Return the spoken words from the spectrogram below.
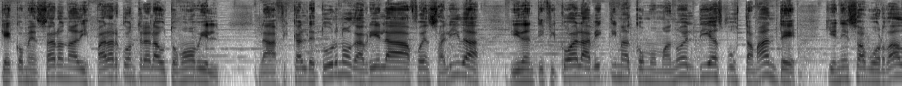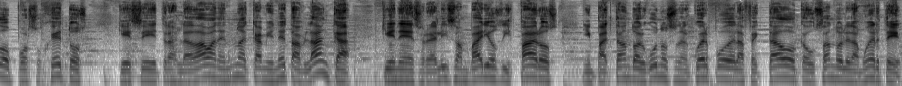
que comenzaron a disparar disparar contra el automóvil. La fiscal de turno, Gabriela Fuensalida, identificó a la víctima como Manuel Díaz Bustamante, quien es abordado por sujetos que se trasladaban en una camioneta blanca, quienes realizan varios disparos, impactando algunos en el cuerpo del afectado, causándole la muerte.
